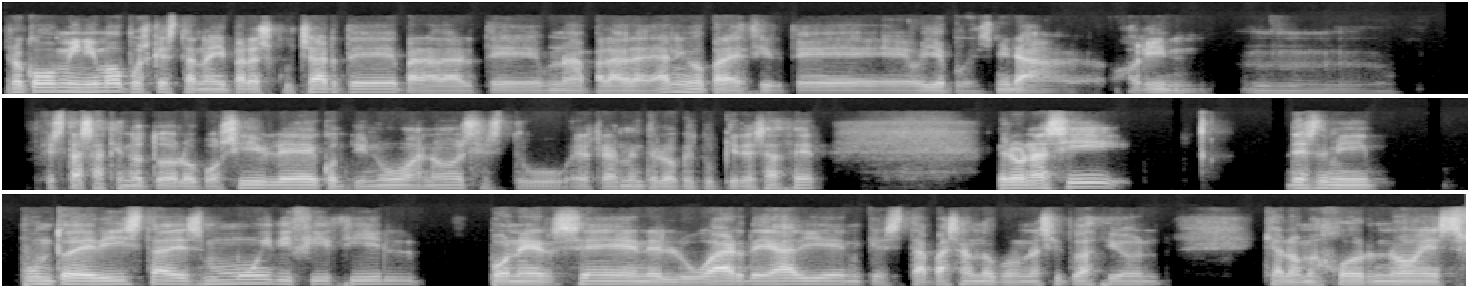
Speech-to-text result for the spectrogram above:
Pero como mínimo, pues que están ahí para escucharte, para darte una palabra de ánimo, para decirte, oye, pues mira, Jorín, mmm, estás haciendo todo lo posible, continúa, ¿no? Si es, tu, es realmente lo que tú quieres hacer. Pero aún así, desde mi punto de vista, es muy difícil ponerse en el lugar de alguien que está pasando por una situación que a lo mejor no, es,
